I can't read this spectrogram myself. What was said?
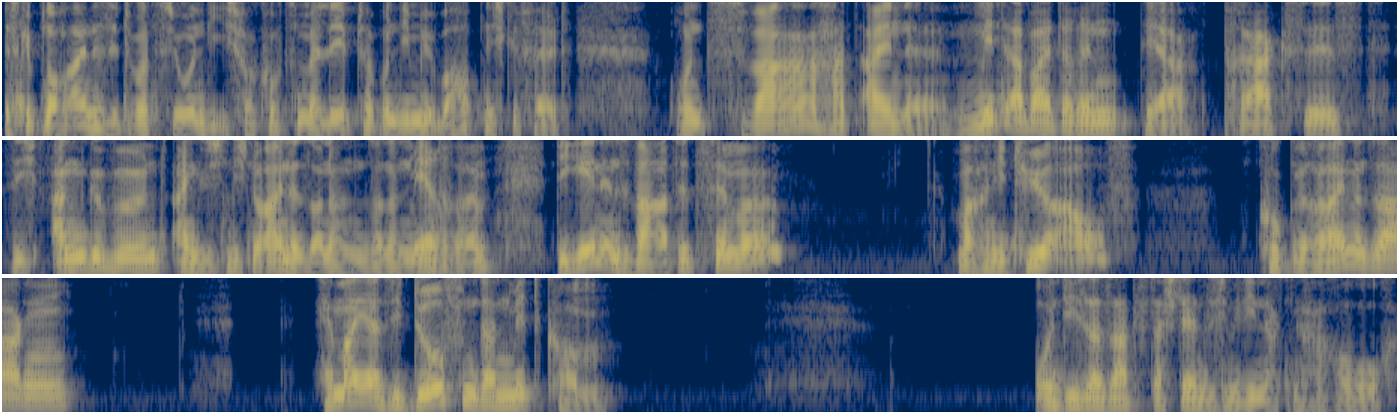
Es gibt noch eine Situation, die ich vor kurzem erlebt habe und die mir überhaupt nicht gefällt. Und zwar hat eine Mitarbeiterin der Praxis sich angewöhnt, eigentlich nicht nur eine, sondern, sondern mehrere, die gehen ins Wartezimmer, machen die Tür auf, gucken rein und sagen, Herr Meier, Sie dürfen dann mitkommen. Und dieser Satz, da stellen sich mir die Nackenhaare hoch.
